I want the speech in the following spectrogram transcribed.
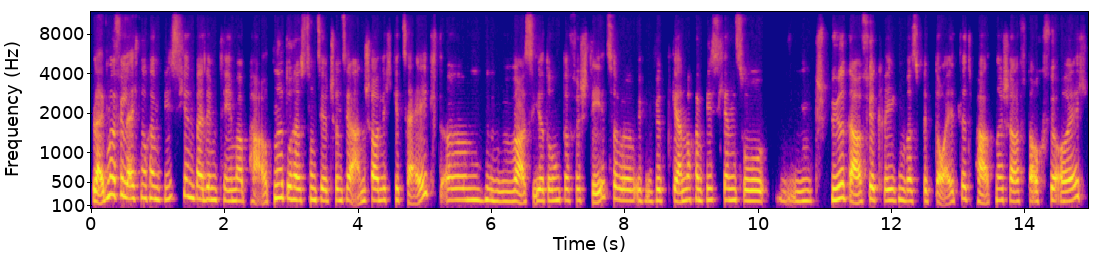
Bleiben wir vielleicht noch ein bisschen bei dem Thema Partner. Du hast uns jetzt schon sehr anschaulich gezeigt, ähm, was ihr darunter versteht, aber ich würde gerne noch ein bisschen so ein Gespür dafür kriegen, was bedeutet Partnerschaft auch für euch.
